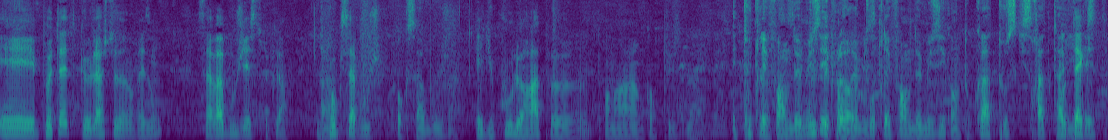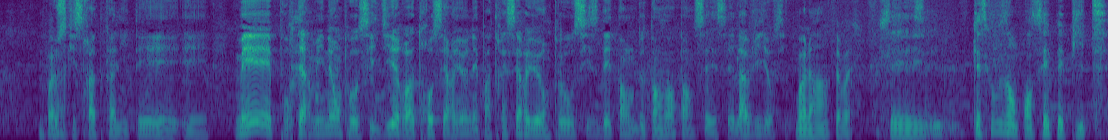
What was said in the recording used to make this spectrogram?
Et peut-être que là, je te donne raison, ça va bouger ce truc-là. Il faut que ça bouge. faut que ça bouge. Et du coup, le rap euh, prendra encore plus de. Et toutes les formes de c'est toutes musique, les formes le- de musique. toutes les formes de musique, en tout cas, tout ce qui sera de Au qualité. Texte. Tout Voilà. ce qui sera de qualité. Et, et- Mais pour terminer, on peut aussi dire euh, trop sérieux n'est pas très sérieux. On peut aussi se détendre de temps en temps. C'est c'est la vie aussi. Voilà. C'est vrai. C'est. Qu'est-ce que vous en pensez, Pépite?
